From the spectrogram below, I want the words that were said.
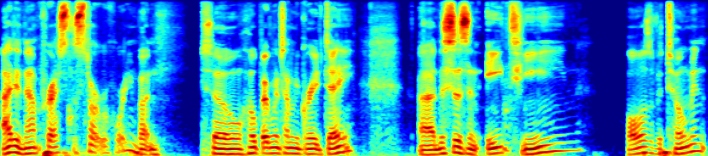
I did not press the start recording button. So hope everyone's having a great day. Uh, this is an 18 Halls of Atonement.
